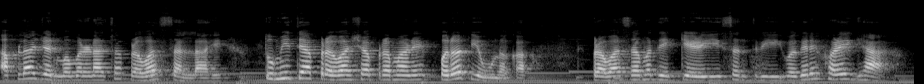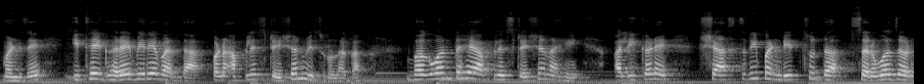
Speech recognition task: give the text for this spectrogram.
आपला जन्ममरणाचा प्रवास चालला आहे. तुम्ही त्या प्रवाशाप्रमाणे परत येऊ नका. प्रवासामध्ये केळी संत्री वगैरे फळे घ्या. म्हणजे इथे घरे बिरे बांधा पण आपले स्टेशन विसरू नका. भगवंत हे आपले स्टेशन आहे. अलीकडे शास्त्री पंडितसुद्धा सर्वजण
